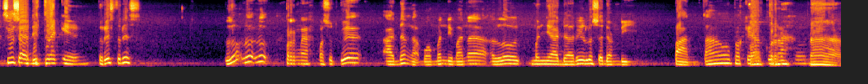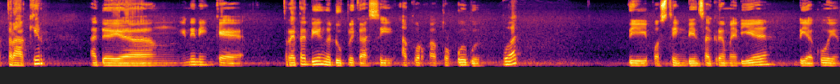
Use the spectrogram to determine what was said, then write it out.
susah di tracknya. Terus terus, lu lu lu pernah maksud gue ada nggak momen di mana lo menyadari lo sedang dipantau pakai Oh, akun pernah. akun? Nah terakhir ada yang ini nih kayak ternyata dia ngeduplikasi artwork-artwork gue Bu. buat di posting di Instagramnya dia diakuin.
